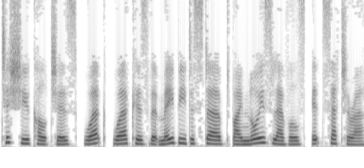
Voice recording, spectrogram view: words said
tissue cultures, work, workers that may be disturbed by noise levels, etc.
